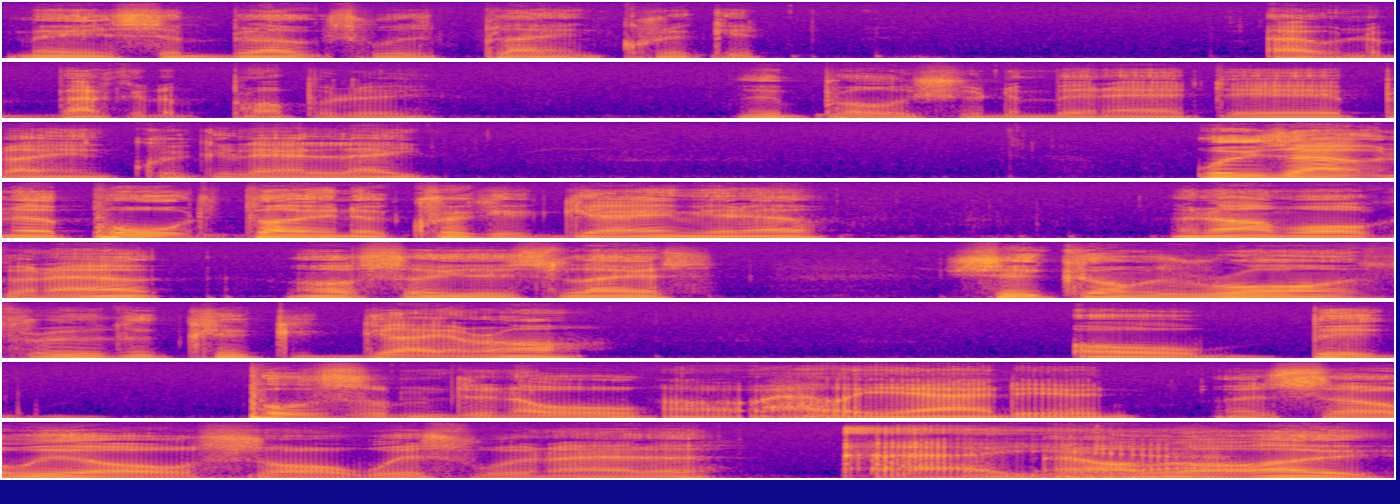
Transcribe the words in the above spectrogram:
Me and some blokes was playing cricket out in the back of the property. We probably shouldn't have been out there playing cricket that late. We was out in the porch playing a cricket game, you know, and I'm walking out. I see this lass. She comes right through the cricket game, right? All big bosomed and all. oh hell yeah, dude. And so we all start whistling at her. Uh, And I'm like, hey,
